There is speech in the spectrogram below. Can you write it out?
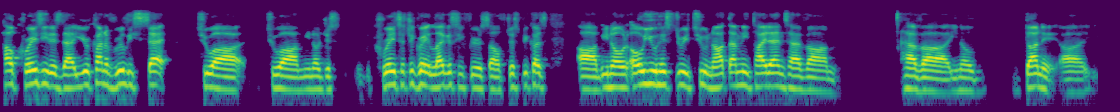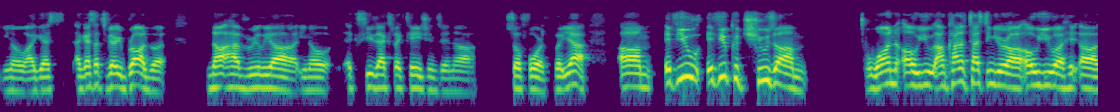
how crazy it is that you're kind of really set to uh to um you know just create such a great legacy for yourself just because um you know in OU history too not that many tight ends have um have uh you know done it. Uh you know I guess I guess that's very broad but not have really uh you know exceeded expectations and uh so forth. But yeah um if you if you could choose um one OU I'm kind of testing your uh, OU uh, uh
